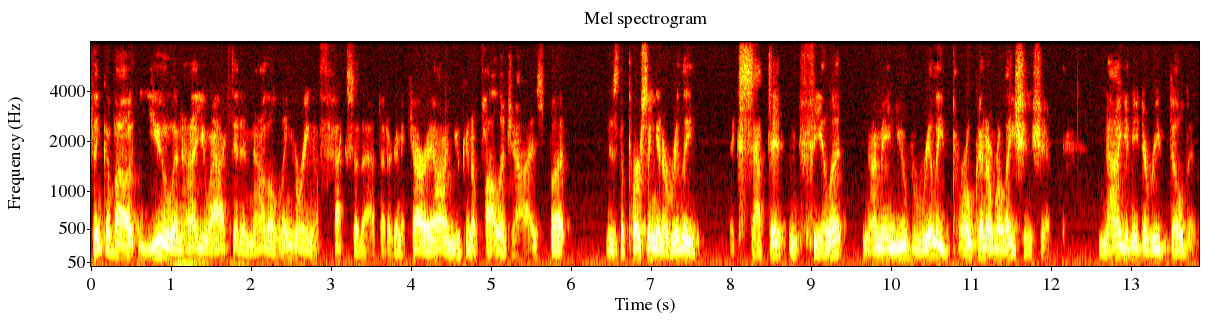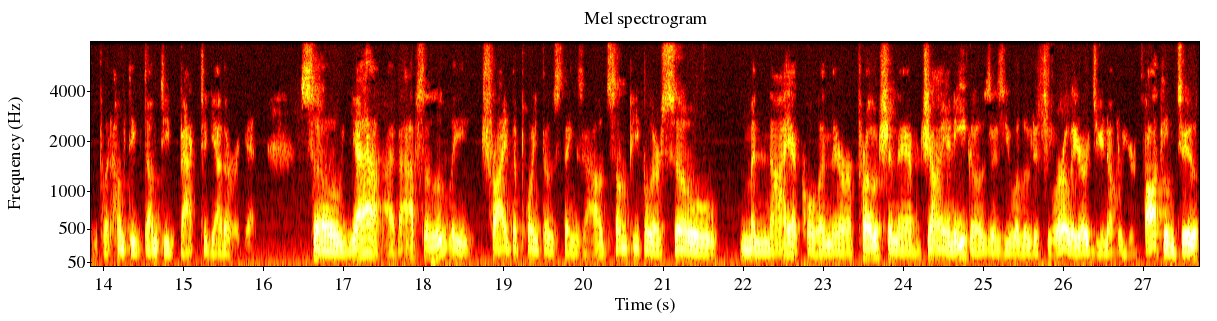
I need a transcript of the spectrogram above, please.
Think about you and how you acted, and now the lingering effects of that that are going to carry on. You can apologize, but is the person going to really accept it and feel it? I mean, you've really broken a relationship now you need to rebuild it and put Humpty Dumpty back together again. So, yeah, I've absolutely tried to point those things out. Some people are so maniacal in their approach and they have giant egos, as you alluded to earlier. Do you know who you're talking to?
